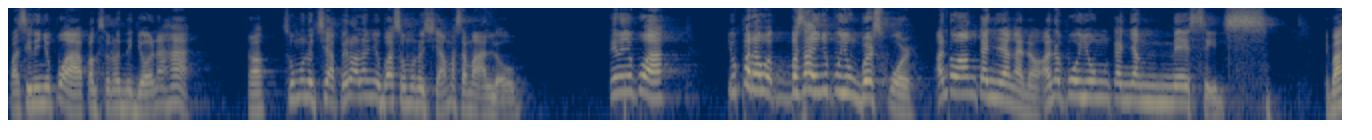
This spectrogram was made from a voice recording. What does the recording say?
Pansinin niyo po ah, pagsunod ni Jonah ha. No? Sumunod siya. Pero alam niyo ba, sumunod siya, masama ang loob. Tingnan niyo po ah, yung panawa, basahin niyo po yung verse 4. Ano ang kanyang ano? Ano po yung kanyang message? 'Di ba?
